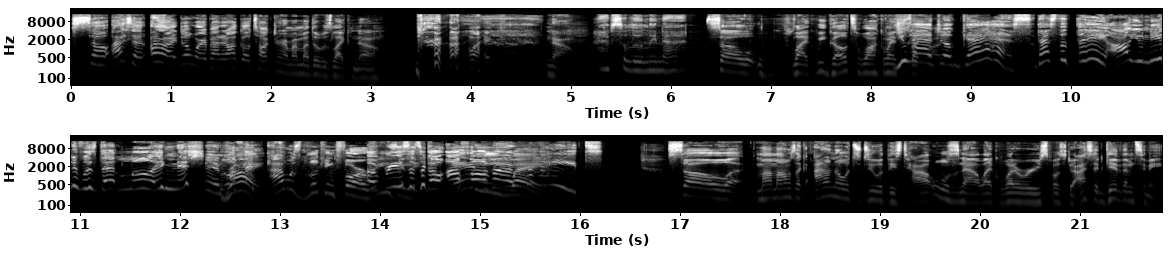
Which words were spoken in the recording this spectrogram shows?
So I said, All right, don't worry about it. I'll go talk to her. My mother was like, No. like, no. Absolutely not. So, like, we go to walk away. and You like, had "Well, your gas. That's the thing. All you needed was that little ignition. Right. Like, I was looking for a, a reason to go off on her. anyway. right. So my mom was like, I don't know what to do with these towels now. Like, what were you supposed to do? I said, give them to me.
